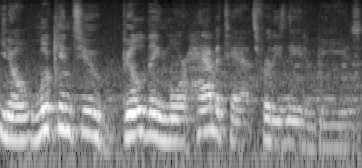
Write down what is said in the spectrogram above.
You know, look into building more habitats for these native bees,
